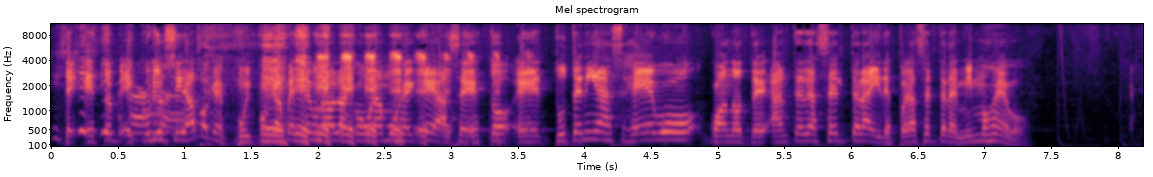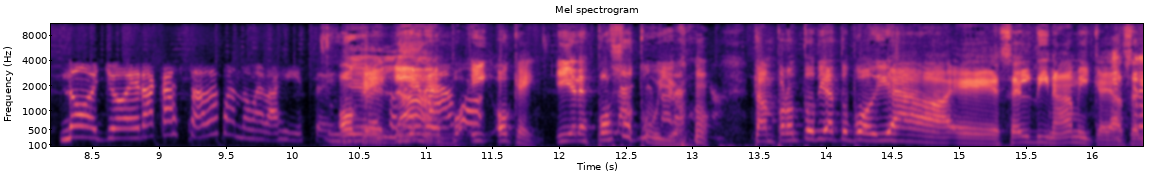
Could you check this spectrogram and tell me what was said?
Esto es curiosidad porque muy pocas veces uno habla con una mujer que hace esto. Eh, ¿Tú tenías jevo cuando te, antes de hacértela y después de hacértela el mismo jevo? No, yo era casada cuando me las hice. Ok, y el, espo- y, el esposo La tuyo, tan pronto día tú podías eh, ser dinámica y hacer...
